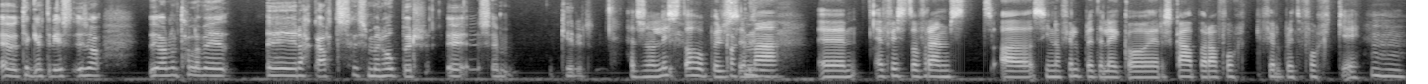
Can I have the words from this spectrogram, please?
Ef við tekjum eftir því eins og við varum að tala við uh, Rack Arts sem er hópur uh, sem gerir Þetta er svona listahópur sem að um, er fyrst og fremst að sína fjölbreytileik og er skapar af fólk, fjölbreyti fólki. Mhm.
